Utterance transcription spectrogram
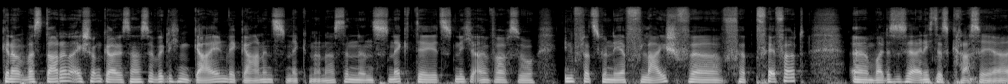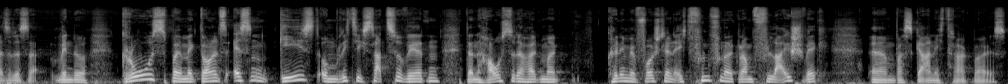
Genau, was da dann eigentlich schon geil ist, dann hast du wirklich einen geilen veganen Snack. Ne? Dann hast du einen Snack, der jetzt nicht einfach so inflationär Fleisch ver, verpfeffert, ähm, weil das ist ja eigentlich das Krasse, ja. Also das, wenn du groß bei McDonalds essen gehst, um richtig satt zu werden, dann haust du da halt mal könnte ich mir vorstellen, echt 500 Gramm Fleisch weg, ähm, was gar nicht tragbar ist.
